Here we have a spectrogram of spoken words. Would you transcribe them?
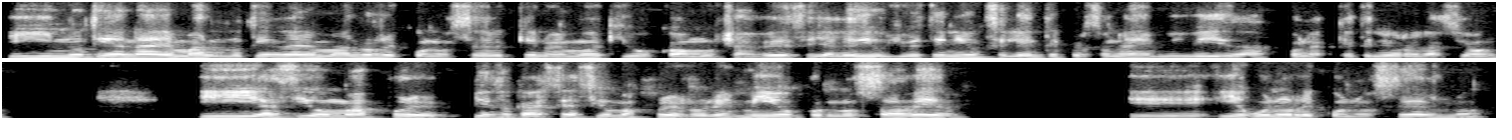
Y no tiene nada de malo, no tiene nada de malo reconocer que nos hemos equivocado muchas veces. Ya le digo, yo he tenido excelentes personas en mi vida con las que he tenido relación y ha sido más por, pienso que a veces ha sido más por errores míos, por no saber, eh, y es bueno reconocerlo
